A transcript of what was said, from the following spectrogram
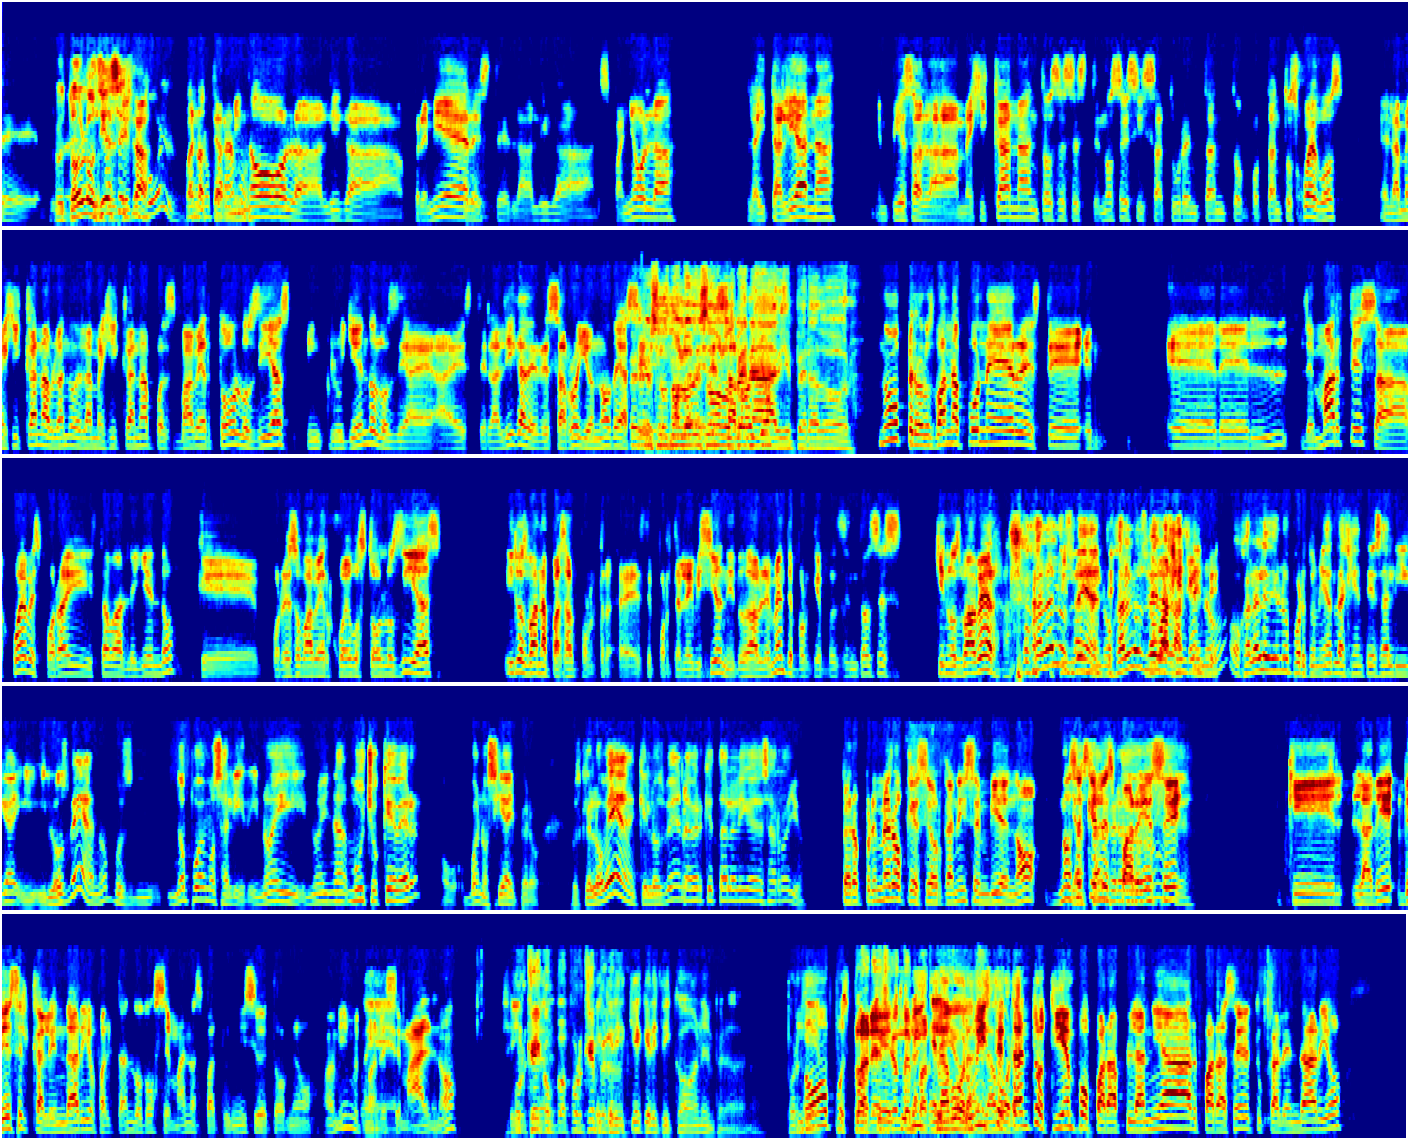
Pero todos los días hay Bundesliga. fútbol. Bueno, no paramos. terminó la Liga Premier, este, la Liga Española, la italiana, empieza la mexicana, entonces este, no sé si saturen tanto por tantos juegos. En la mexicana, hablando de la mexicana, pues va a haber todos los días, incluyendo los de a- a, este, la Liga de Desarrollo, no de Pero ascenso. esos no, lo, eso no los ve nadie, emperador. No, pero los van a poner este, en- eh, del- de martes a jueves, por ahí estaba leyendo, que por eso va a haber juegos todos los días y los van a pasar por, este, por televisión, indudablemente, porque pues entonces, ¿quién los va a ver? Ojalá los vean, ojalá los no vea va la gente, ¿no? Ojalá le dé una oportunidad a la gente a esa liga y, y los vea, ¿no? Pues no podemos salir y no hay, no hay na- mucho que ver, o bueno, sí hay, pero pues que lo vean, que los vean a ver qué tal la Liga de Desarrollo. Pero primero que se organicen bien, ¿no? No Ya sé qué les ¿no? ¿O parece. qué? que la de, des el calendario faltando dos semanas para tu inicio de torneo. A mí me Bueno, parece mal, ¿no? Sí, ¿Por qué, pero- compa? ¿Por qué, ¿Qué, qué criticón, emperador? ¿no? ¿Por? No, pues porque tuviste. Elabora, tuviste elabora. tanto tiempo para planear, para hacer tu calendario,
